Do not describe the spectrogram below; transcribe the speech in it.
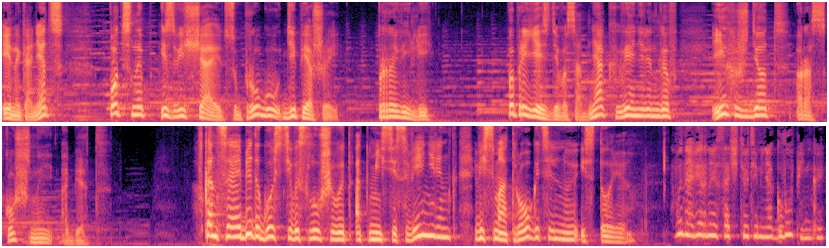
И, наконец, Потснеп извещает супругу депешей «Провели». По приезде в особняк Венерингов их ждет роскошный обед. В конце обеда гости выслушивают от миссис Венеринг весьма трогательную историю. Вы, наверное, сочтете меня глупенькой,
